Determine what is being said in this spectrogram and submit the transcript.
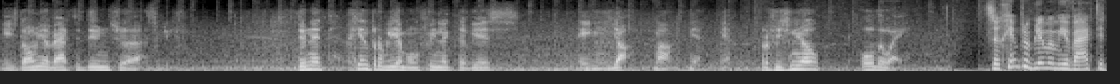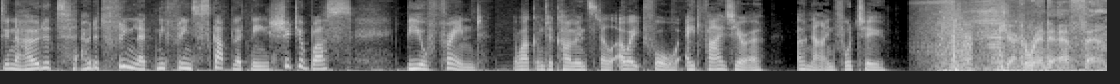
jy's daarmee werk te doen, so asseblief. Doen dit, geen probleem om vriendelik te wees. En ja, maar nee, nee. Professioneel all the way. So geen probleem om jou werk te doen. Hou dit hou dit vriendelik, nie vriendskaplik nie. Shoot your boss, be your friend. Welcome to comment still 084 850 0942. Jacaranda FM.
